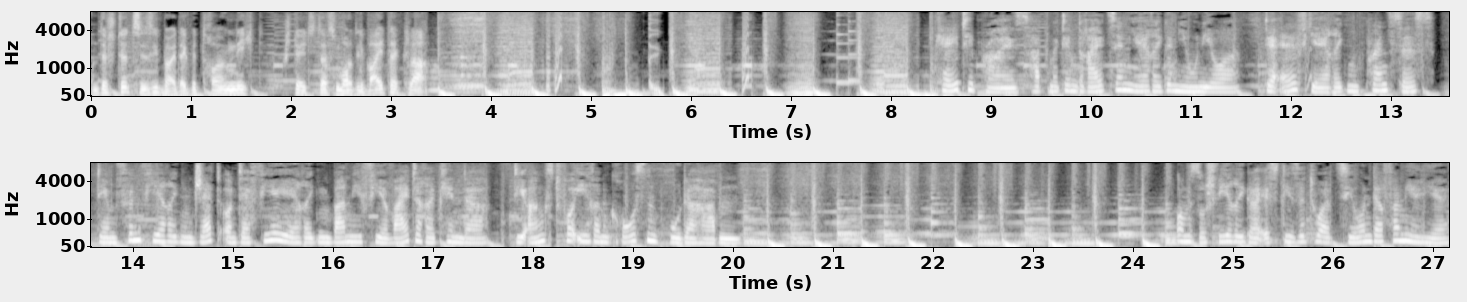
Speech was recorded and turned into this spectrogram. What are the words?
unterstütze sie bei der Betreuung nicht, stellt das Model weiter klar. Katie Price hat mit dem 13-jährigen Junior, der 11-jährigen Princess, dem 5-jährigen Jet und der 4-jährigen Bunny vier weitere Kinder, die Angst vor ihrem großen Bruder haben. Umso schwieriger ist die Situation der Familie.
